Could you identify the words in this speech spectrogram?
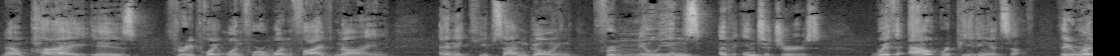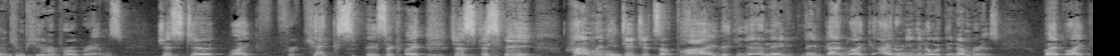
Now, pi is 3.14159, and it keeps on going for millions of integers without repeating itself. They run computer programs just to, like, for kicks, basically, just to see how many digits of pi they can get. And they've, they've gotten, like, I don't even know what the number is, but like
